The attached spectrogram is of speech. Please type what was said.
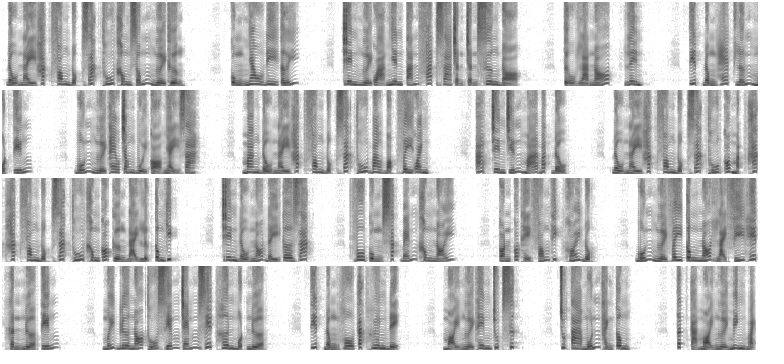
Đầu này hắc phong độc giác thú không giống người thường. Cùng nhau đi tới. Trên người quả nhiên tán phát ra trận trận xương đỏ. Tự là nó, lên. Tiết đồng hét lớn một tiếng. Bốn người theo trong bụi cỏ nhảy ra. Mang đầu này hắc phong độc giác thú bao bọc vây quanh. Áp trên chiến mã bắt đầu. Đầu này hắc phong độc giác thú có mặt khác hắc phong độc giác thú không có cường đại lực công kích. Trên đầu nó đầy cơ giác. Vô cùng sắc bén không nói. Còn có thể phóng thích khói độc. Bốn người vây công nó lại phí hết gần nửa tiếng. Mới đưa nó thú diễm chém giết hơn một nửa. Tiết đồng hô các huyên đệ. Mọi người thêm chút sức. Chúng ta muốn thành công. Tất cả mọi người minh bạch.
